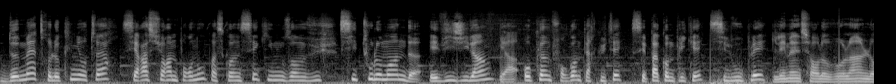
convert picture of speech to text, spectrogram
de mettre le clignoteur, c'est rassurant pour nous parce qu'on sait qu'ils nous ont vus. Si tout le monde est vigilant, il n'y a aucun fourgon percuté. C'est pas compliqué. S'il vous plaît, les mains sur le volant, le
